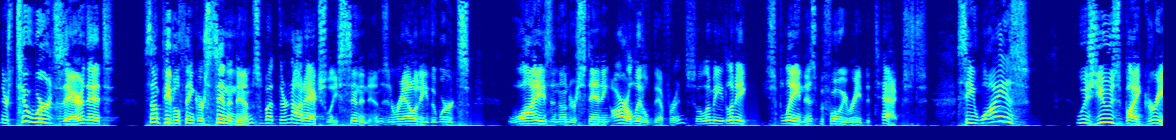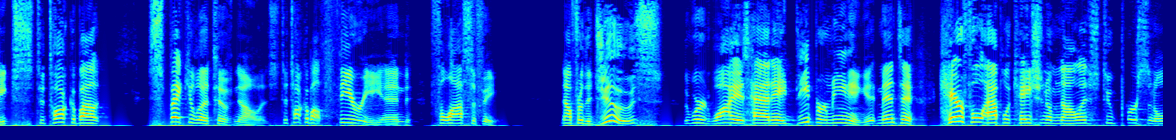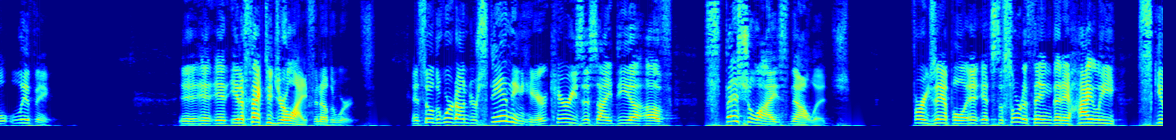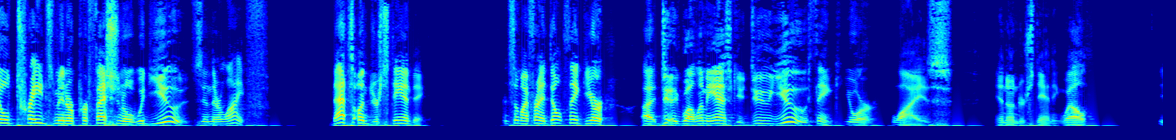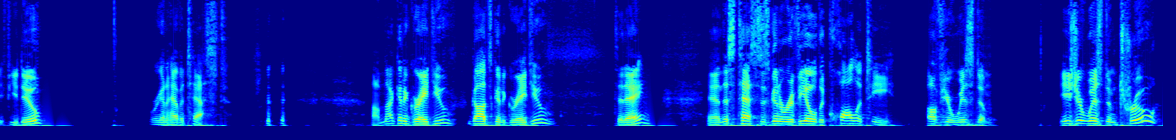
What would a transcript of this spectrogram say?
there's two words there that some people think are synonyms, but they're not actually synonyms. In reality, the words wise and understanding are a little different. So let me, let me explain this before we read the text. See, wise was used by Greeks to talk about speculative knowledge, to talk about theory and philosophy. Now, for the Jews, the word wise had a deeper meaning. It meant a careful application of knowledge to personal living. It, it, it, affected your life, in other words. And so the word understanding here carries this idea of specialized knowledge. For example, it, it's the sort of thing that a highly skilled tradesman or professional would use in their life. That's understanding. And so, my friend, don't think you're, uh, do, well, let me ask you, do you think you're wise in understanding? Well, if you do, we're going to have a test. I'm not going to grade you. God's going to grade you today. And this test is going to reveal the quality of your wisdom. Is your wisdom true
